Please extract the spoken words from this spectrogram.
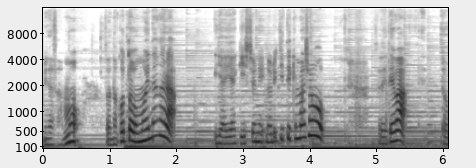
皆さんもそんなことを思いながらイヤイヤ期一緒に乗り切っていきましょうそれでは、えっと、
